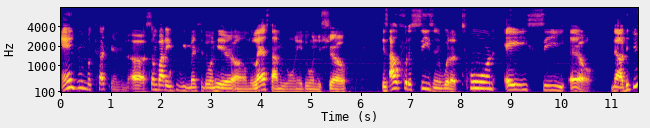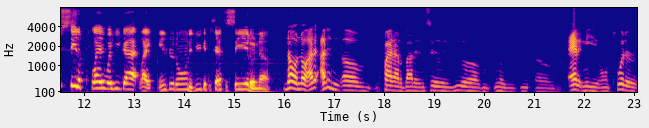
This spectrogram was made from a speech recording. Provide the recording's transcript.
Andrew McCutchen, uh, somebody who we mentioned on here um the last time we were on here doing the show, is out for the season with a torn ACL. Now, did you see the play where he got like injured on? Did you get the chance to see it or no? No, no, I, I didn't um, find out about it until you um you know you, you um, added me on Twitter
